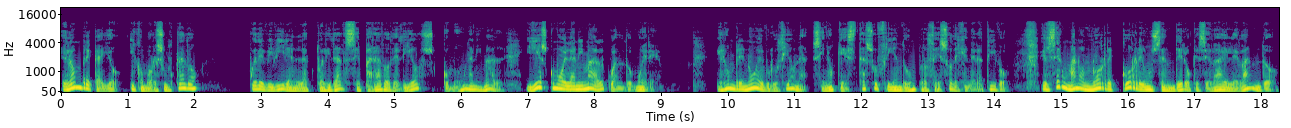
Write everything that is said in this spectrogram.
El hombre cayó y como resultado puede vivir en la actualidad separado de Dios como un animal, y es como el animal cuando muere. El hombre no evoluciona, sino que está sufriendo un proceso degenerativo. El ser humano no recorre un sendero que se va elevando.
